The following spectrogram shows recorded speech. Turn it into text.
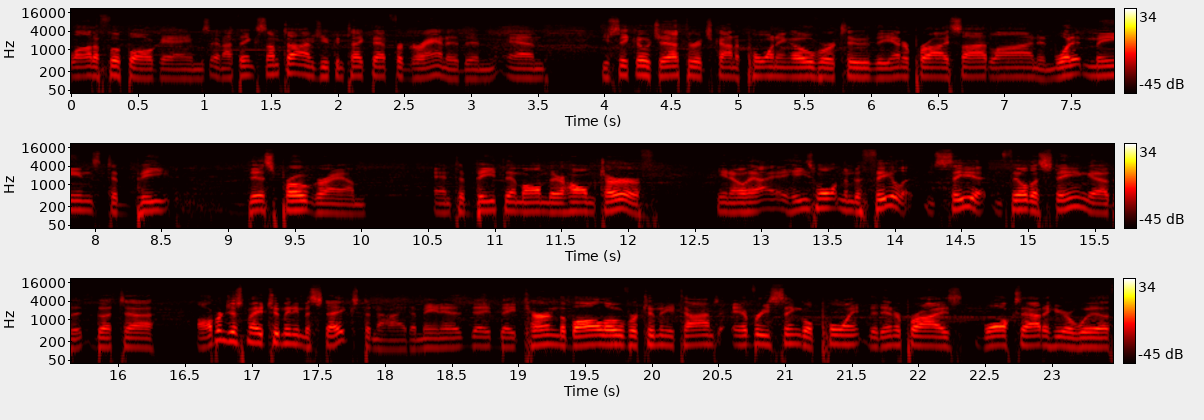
lot of football games, and I think sometimes you can take that for granted. And and you see Coach Etheredge kind of pointing over to the Enterprise sideline and what it means to beat this program and to beat them on their home turf. You know, he's wanting them to feel it and see it and feel the sting of it. But uh, Auburn just made too many mistakes tonight. I mean, they, they turned the ball over too many times. Every single point that Enterprise walks out of here with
